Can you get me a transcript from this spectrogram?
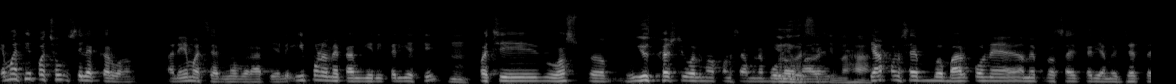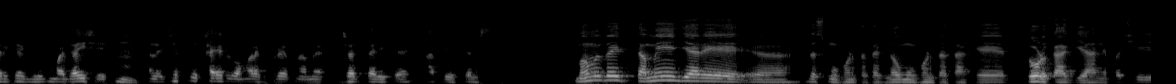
એમાંથી પાછું સિલેક્ટ કરવાનું અને એમાં સાહેબ નંબર આપીએ. એટલે એ પણ અમે કામગીરી કરીએ છીએ. પછી યુથ ફેસ્ટિવલમાં પણ સાહેબ અમને બોલાવવામાં આવે. ત્યાં પણ સાહેબ બાળકોને અમે પ્રોત્સાહિત કરીએ અમે જજ તરીકે ગ્રુપમાં જઈએ છીએ. અને જેટલું થાય એટલું અમારા પ્રયત્ન અમે જજ તરીકે આપીએ છીએ. મોહમ્મદભાઈ તમે જ્યારે દસમું ભણતા હતા કે નવમું ભણતા હતા કે ધોળકા ગયા અને પછી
